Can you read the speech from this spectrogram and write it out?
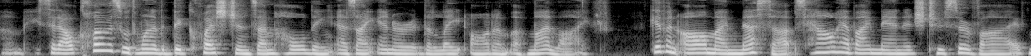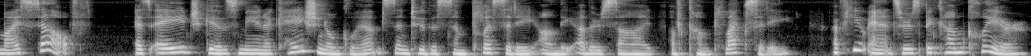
Um, he said, I'll close with one of the big questions I'm holding as I enter the late autumn of my life. Given all my mess ups, how have I managed to survive myself? As age gives me an occasional glimpse into the simplicity on the other side of complexity, a few answers become clear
